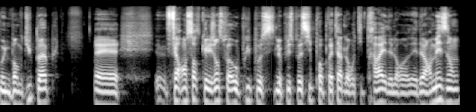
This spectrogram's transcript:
une banque du peuple, faire en sorte que les gens soient au plus le plus possible propriétaires de leur outil de travail et de leur, de leur maison,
